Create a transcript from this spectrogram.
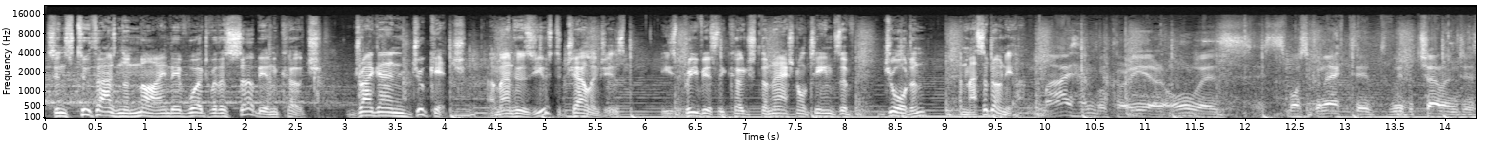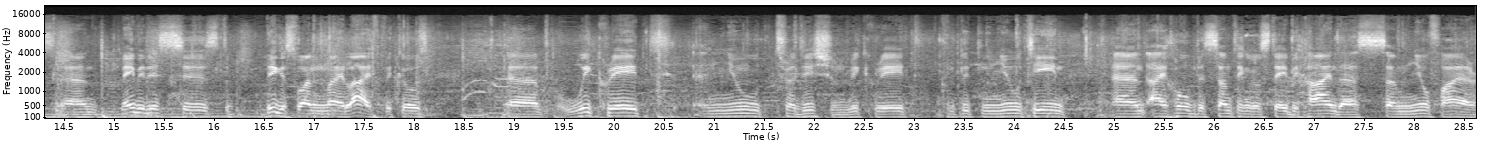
Since 2009, they've worked with a Serbian coach, Dragan Djukic, a man who's used to challenges. He's previously coached the national teams of Jordan and Macedonia. My handball career always was connected with the challenges, and maybe this is the biggest one in my life because uh, we create a new tradition, we create a completely new team, and I hope that something will stay behind us, some new fire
